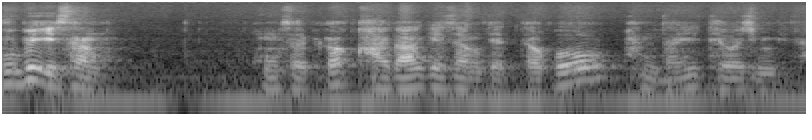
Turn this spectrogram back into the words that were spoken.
어, 두배 이상 공사비가 과다 계상됐다고 판단이 되어집니다.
